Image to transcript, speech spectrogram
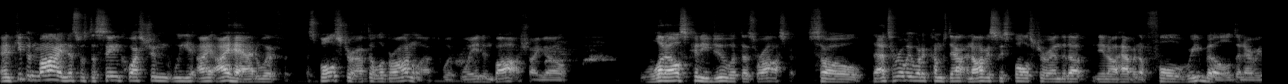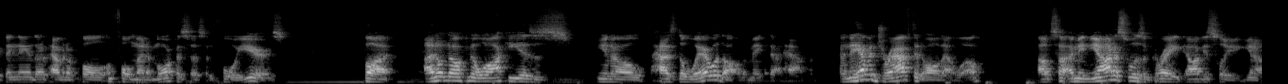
And keep in mind, this was the same question we I, I had with Spoelstra after LeBron left with Wade and Bosh. I go, what else can he do with this roster? So that's really what it comes down. And obviously, Spoelstra ended up, you know, having a full rebuild and everything. They ended up having a full a full metamorphosis in four years. But I don't know if Milwaukee is, you know, has the wherewithal to make that happen. And they haven't drafted all that well. Outside, I mean, Giannis was a great, obviously, you know,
